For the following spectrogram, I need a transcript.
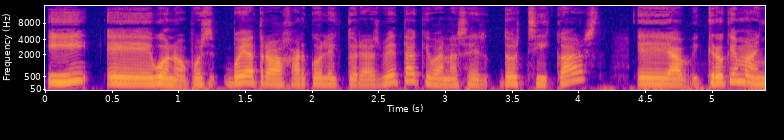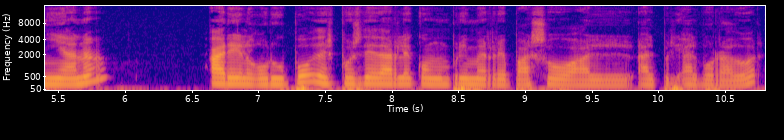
Y eh, bueno, pues voy a trabajar con lectoras beta, que van a ser dos chicas. Eh, creo que mañana haré el grupo después de darle como un primer repaso al, borrador.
